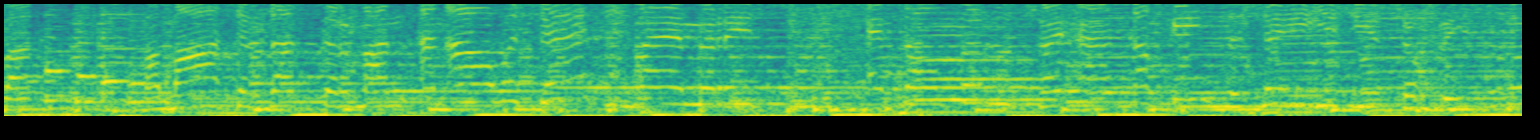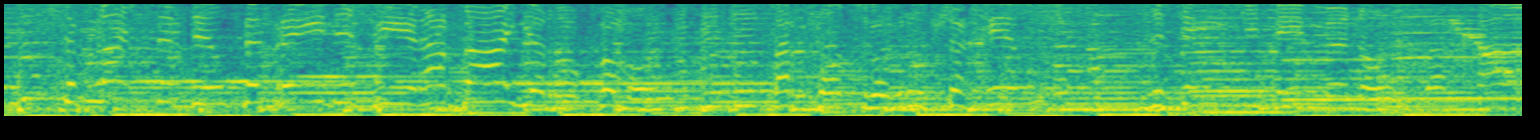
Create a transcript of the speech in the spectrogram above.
Mama zegt dat er man een oude slijmer is. En dan roept zij uit, dat kind, de zee is hier zo fris. Ze plaster deelt met brede sfeer haar vaaier op gewoon. Maar plotseling roept ze gil, de zee zit in mijn ogen. Ga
